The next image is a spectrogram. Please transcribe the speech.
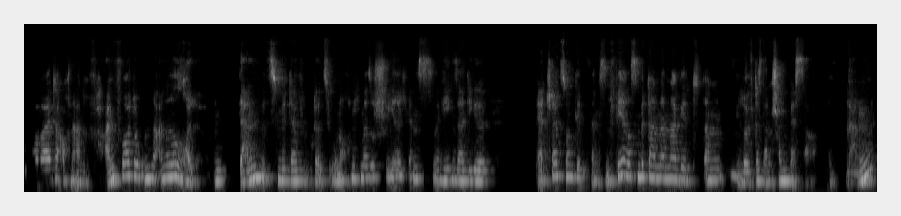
Mitarbeiter auch eine andere Verantwortung und eine andere Rolle. Und dann wird es mit der Fluktuation auch nicht mehr so schwierig, wenn es eine gegenseitige Wertschätzung gibt, wenn es ein faires Miteinander gibt, dann läuft das dann schon besser. Und dann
